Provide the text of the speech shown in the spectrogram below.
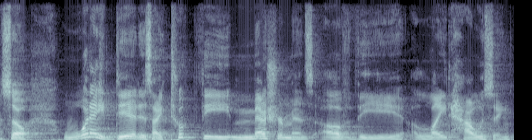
So what I did is I took the measurements of the light housing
